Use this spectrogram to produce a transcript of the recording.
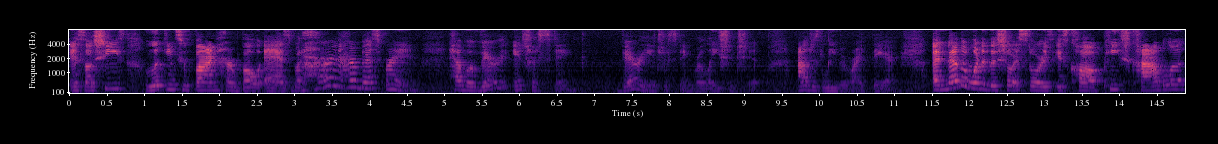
And so she's looking to find her Boaz, but her and her best friend have a very interesting, very interesting relationship. I'll just leave it right there. Another one of the short stories is called Peach Cobbler,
